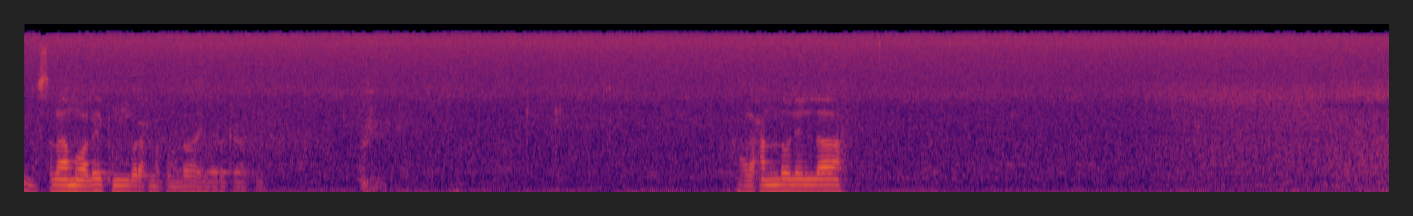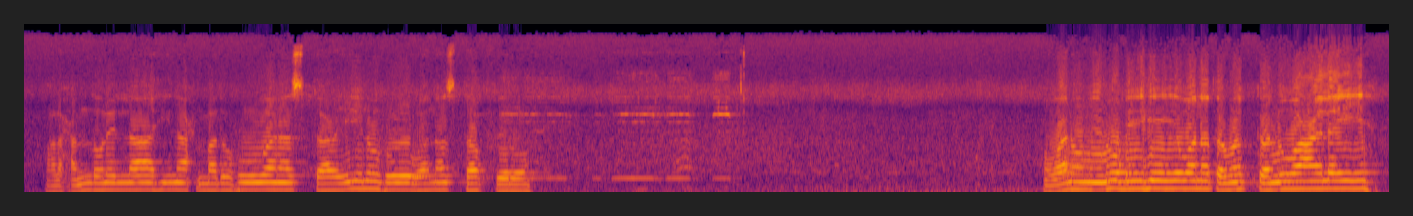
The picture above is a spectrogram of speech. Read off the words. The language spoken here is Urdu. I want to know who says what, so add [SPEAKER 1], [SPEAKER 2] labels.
[SPEAKER 1] السلام علیکم ورحمۃ اللہ وبرکاتہ۔ الحمد للہ الحمد لله نحمده ونستعينه ونستغفره ونؤمن به ونتوكل عليه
